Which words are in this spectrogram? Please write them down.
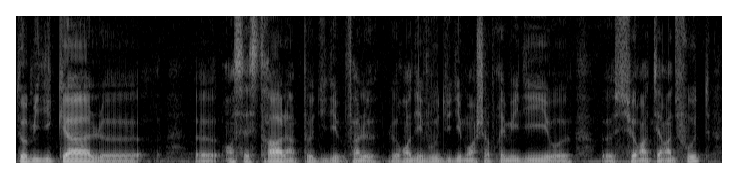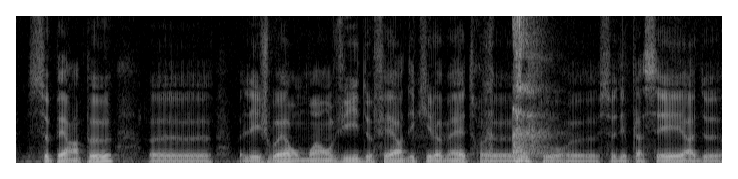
dominical, ancestral, un peu enfin le, rendez-vous du dimanche après-midi sur un terrain de foot se perd un peu. Les joueurs ont moins envie de faire des kilomètres pour se déplacer, à de,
